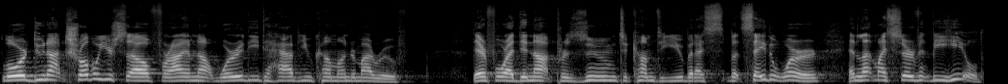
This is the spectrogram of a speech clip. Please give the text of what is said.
Lord, do not trouble yourself, for I am not worthy to have you come under my roof. Therefore, I did not presume to come to you, but, I, but say the word, and let my servant be healed.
